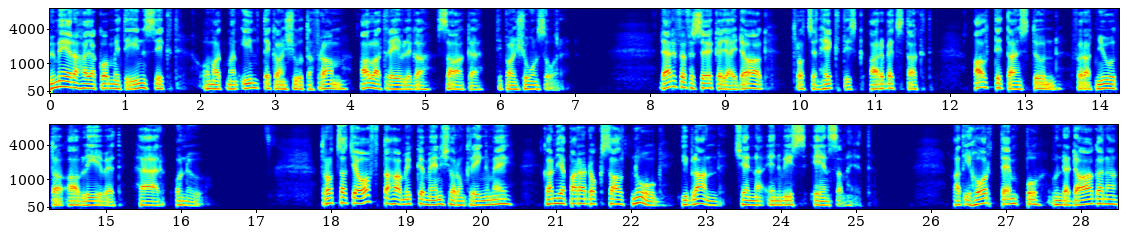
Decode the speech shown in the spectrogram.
Numera har jag kommit till insikt om att man inte kan skjuta fram alla trevliga saker till pensionsåren. Därför försöker jag idag, trots en hektisk arbetstakt, alltid ta en stund för att njuta av livet här och nu. Trots att jag ofta har mycket människor omkring mig kan jag paradoxalt nog ibland känna en viss ensamhet. Att i hårt tempo under dagarna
